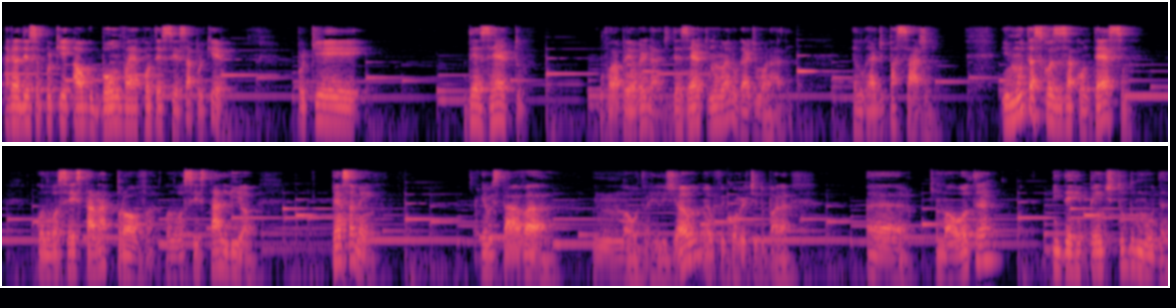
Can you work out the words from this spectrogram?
Agradeça porque algo bom vai acontecer. Sabe por quê? Porque deserto, vou falar para a verdade, deserto não é lugar de morada, é lugar de passagem. E muitas coisas acontecem quando você está na prova, quando você está ali, ó. Pensa bem, eu estava em uma outra religião, eu fui convertido para uh, uma outra e de repente tudo muda,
